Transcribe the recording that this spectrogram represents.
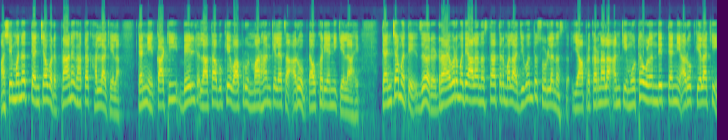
असे म्हणत त्यांच्यावर प्राणघातक हल्ला केला. त्यांनी काठी बेल्ट लाथाबुके वापरून मारहाण केल्याचा आरोप डावकर यांनी केला आहे. त्यांच्या मते जर ड्रायव्हरमध्ये आला नसता तर मला जिवंत सोडलं नसतं. या प्रकरणाला आणखी मोठं वळण देत त्यांनी आरोप केला की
